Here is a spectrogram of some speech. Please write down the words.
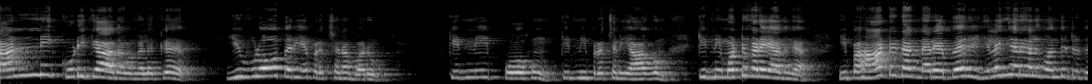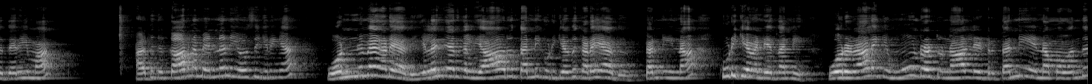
தண்ணி குடிக்காதவங்களுக்கு இவ்வளோ பெரிய பிரச்சனை வரும். கிட்னி போகும் கிட்னி பிரச்சனை ஆகும் கிட்னி மட்டும் கிடையாதுங்க. இப்போ ஹார்ட் அட்டாக் நிறைய பேர் இளைஞர்களுக்கு வந்துட்டு இருக்கு தெரியுமா? அதுக்கு காரணம் என்னன்னு யோசிக்கிறீங்க? ஒன்றுமே கிடையாது. இளைஞர்கள் யாரும் தண்ணி குடிக்கிறது கிடையாது. தண்ணினா குடிக்க வேண்டிய தண்ணி. ஒரு நாளைக்கு மூன்று டு நாலு லிட்டர் தண்ணியை நம்ம வந்து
